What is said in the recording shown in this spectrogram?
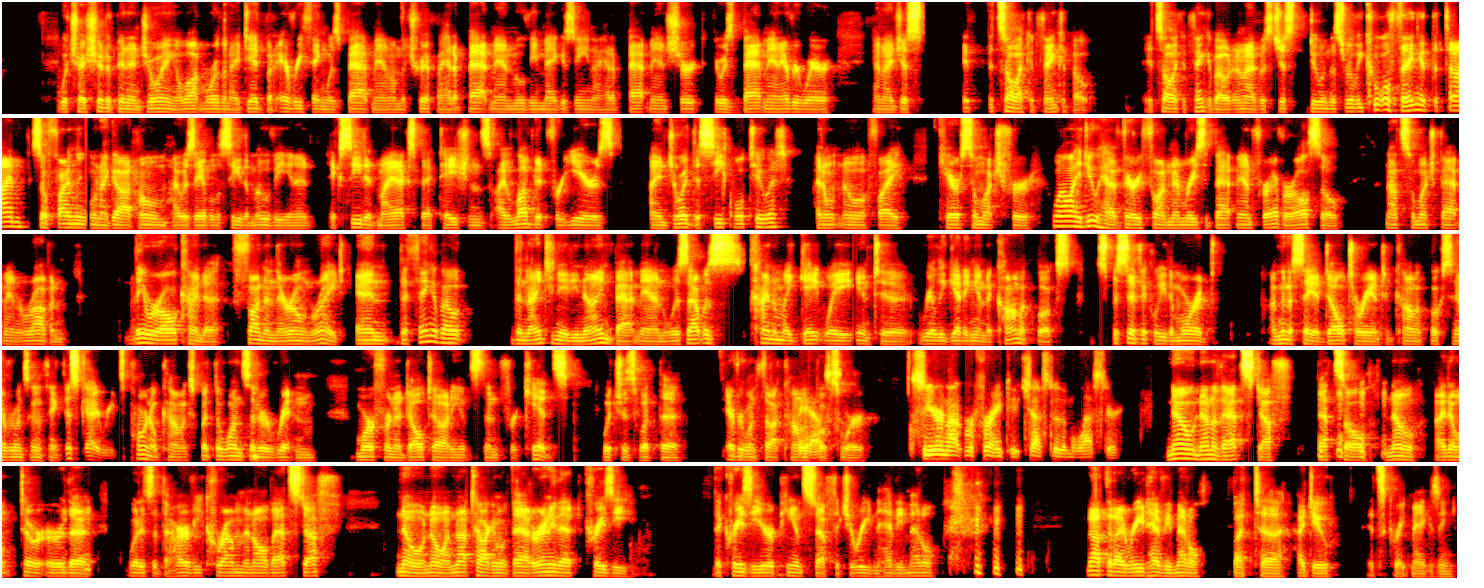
which I should have been enjoying a lot more than I did, but everything was Batman on the trip. I had a Batman movie magazine, I had a Batman shirt, there was Batman everywhere, and I just it, it's all I could think about. It's all I could think about. And I was just doing this really cool thing at the time. So finally, when I got home, I was able to see the movie and it exceeded my expectations. I loved it for years. I enjoyed the sequel to it. I don't know if I care so much for, well, I do have very fond memories of Batman Forever also, not so much Batman and Robin. They were all kind of fun in their own right. And the thing about the 1989 Batman was that was kind of my gateway into really getting into comic books, specifically the more, I'm going to say adult oriented comic books. And everyone's going to think this guy reads porno comics, but the ones that are written more for an adult audience than for kids, which is what the everyone thought comic books were. So you're not referring to Chester the Molester. No, none of that stuff. That's all. no, I don't. Or, or the what is it? The Harvey Crumb and all that stuff. No, no, I'm not talking about that or any of that crazy, the crazy European stuff that you read in heavy metal. not that I read heavy metal, but uh, I do. It's a great magazine.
